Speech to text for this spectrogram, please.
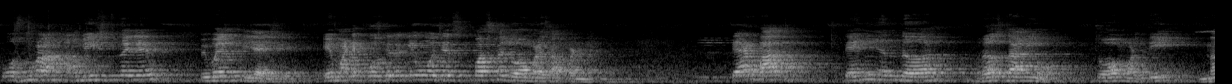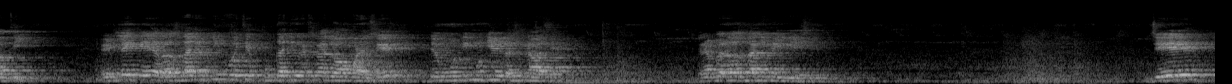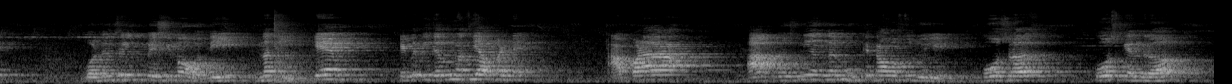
કોષનું પણ અંગી થઈ જાય વિભાજન થઈ જાય છે. એ માટે કોષ કેન્દ્ર કેવું હોય છે? સ્પષ્ટ જોવા મળે છે આપણને. ત્યારબાદ તેની અંદર રસધાનીઓ જોવા મળતી નથી. એટલે કે રસધાની કેવી હોય છે? ફુગ્ગા રચના જોવા મળે છે. જે મોટી મોટી રચના છે. એને આપણે રાજધાની કહીએ છીએ. જે વર્ધનશીલ પેશીમાં હોતી નથી. કેમ? કે તેની જરૂર નથી આપણને. આપણા આ કોષની અંદર મુખ્ય ત્રણ વસ્તુ જોઈએ. કોષ રસ, કોષ કેન્દ્ર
